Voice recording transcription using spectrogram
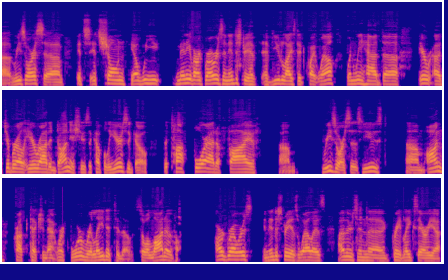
uh, resource. Um, it's it's shown, you know, we many of our growers in industry have, have utilized it quite well. When we had uh, ear, uh, gibberella ear rot and DON issues a couple of years ago, the top four out of five um, resources used um, on Crop Protection Network were related to those. So a lot of our growers in industry as well as others in the Great Lakes area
